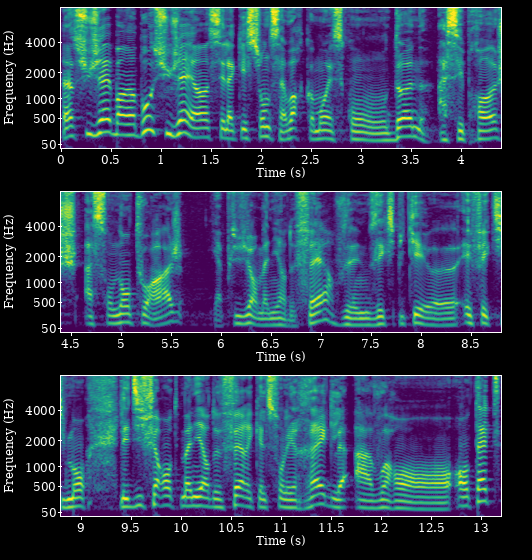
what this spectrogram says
un sujet, ben un beau sujet. Hein. c'est la question de savoir comment est-ce qu'on donne à ses proches, à son entourage il y a plusieurs manières de faire. Vous allez nous expliquer euh, effectivement les différentes manières de faire et quelles sont les règles à avoir en, tête.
